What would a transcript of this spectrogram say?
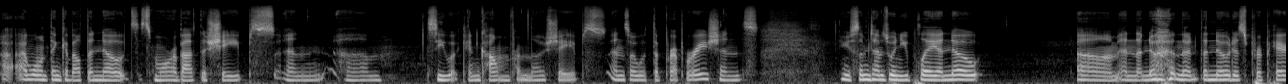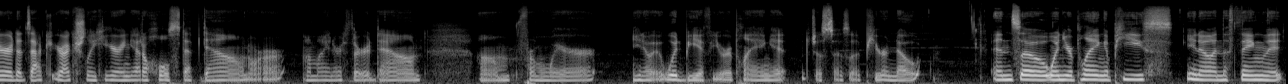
I won't think about the notes. It's more about the shapes and um, see what can come from those shapes. And so with the preparations, you know, sometimes when you play a note um, and the note and the, the, note is prepared, it's act, you're actually hearing it a whole step down or a minor third down um, from where you know it would be if you were playing it just as a pure note. And so when you're playing a piece, you know, and the thing that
